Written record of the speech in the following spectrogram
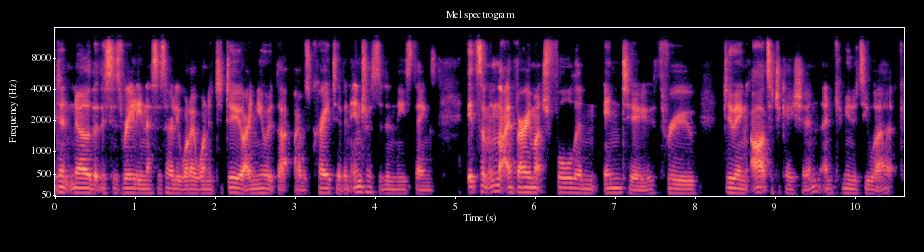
didn't know that this is really necessarily what I wanted to do. I knew that I was creative and interested in these things. It's something that I've very much fallen into through doing arts education and community work.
